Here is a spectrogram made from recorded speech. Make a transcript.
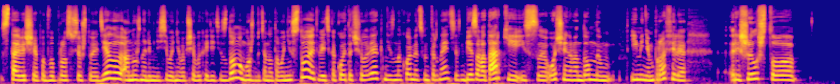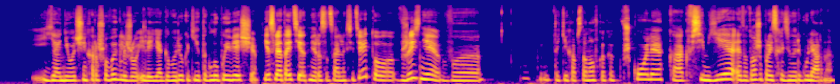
ставящая под вопрос все, что я делаю, а нужно ли мне сегодня вообще выходить из дома, может быть, оно того не стоит, ведь какой-то человек, незнакомец в интернете, без аватарки и с очень рандомным именем профиля решил, что я не очень хорошо выгляжу или я говорю какие-то глупые вещи. Если отойти от мира социальных сетей, то в жизни, в таких обстановках, как в школе, как в семье, это тоже происходило регулярно.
